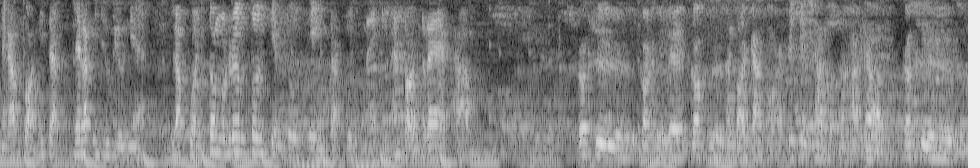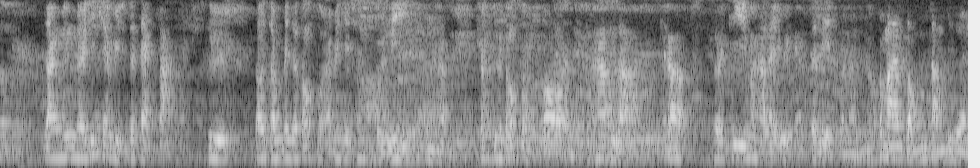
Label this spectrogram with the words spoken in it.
นะครับก่อนที่จะได้รับอินเทอร์วิวเนี่ยเราควรต้องเริ่มต้นเตรียมตัวเองจากจุดไหนเป็นขั้นตอนแรกครับ ก็คือก่อนอื่นเลยก็คือขั้นตอนการส่งแอปพลิเคชันนะครับครับ ก็คืออย่างหนึ่งเลยที่ Cambridge จะแตกต่างเนี่ยคือเราจำเป็นจะต้องส่งแอปพลิเคชัน early นะครับก็คือต้องส่งตอน 15ตุลาครับ โดยที่มหาลัยอื่นเนี่ยจะเลทกว่านั้นครับประมาณ2อสเดือน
